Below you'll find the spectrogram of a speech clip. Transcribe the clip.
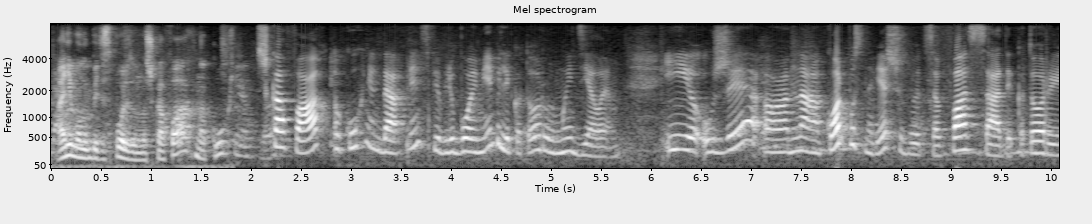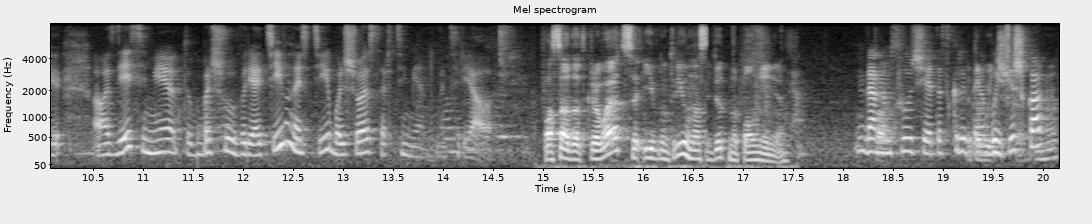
Да. Они могут быть использованы на шкафах, на кухне. В шкафах, в кухнях, да, в принципе, в любой мебели, которую мы делаем. И уже а, на корпус навешиваются фасады, которые а, здесь имеют большую вариативность и большой ассортимент материалов. Фасады открываются, и внутри у нас идет наполнение. В данном случае это скрытая Это вытяжка. Мгм.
